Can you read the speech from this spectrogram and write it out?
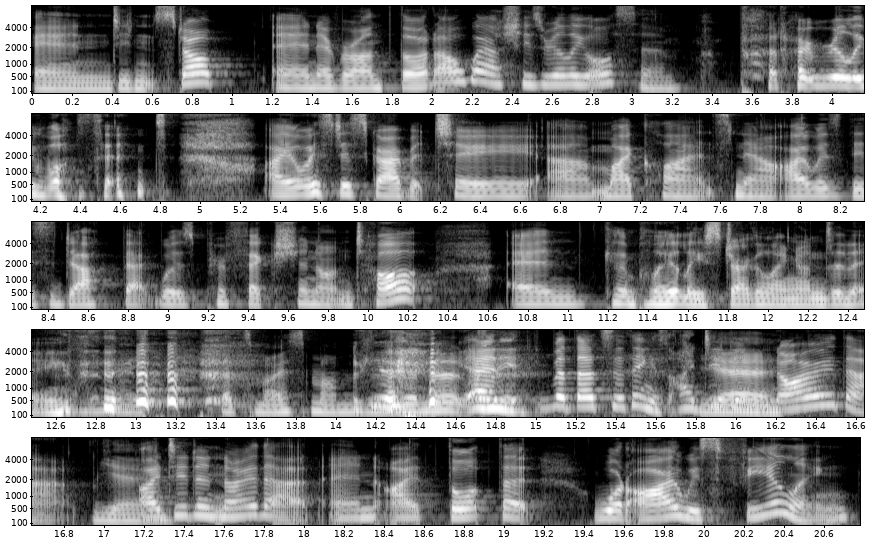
and didn't stop. And everyone thought, oh, wow, she's really awesome. But I really wasn't. I always describe it to um, my clients now. I was this duck that was perfection on top and completely struggling underneath. That's most mums, isn't it? And but that's the thing is, I didn't Yeah. know that. Yeah. I didn't know that, and I thought that what I was feeling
